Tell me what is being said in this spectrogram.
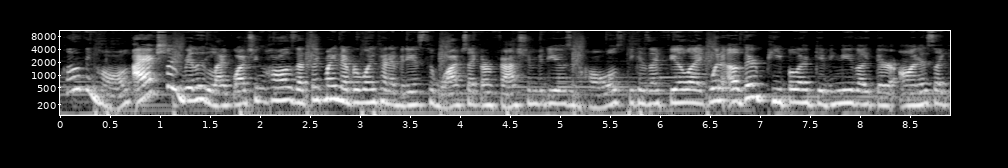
clothing haul. I actually really like watching hauls. That's like my number one kind of videos to watch, like our fashion videos and hauls because I feel like when other people are giving you like their honest, like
